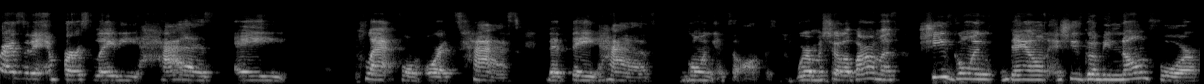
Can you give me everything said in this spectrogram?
president and first lady has a platform or a task that they have going into office. Where Michelle Obama, she's going down and she's going to be known for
